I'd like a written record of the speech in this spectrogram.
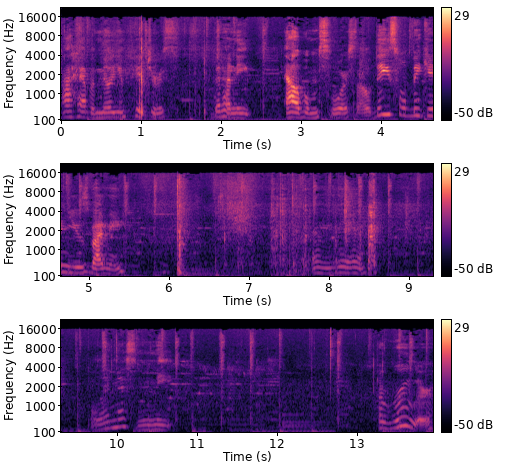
I have a million pictures that I need albums for, so these will be getting used by me. And then, isn't this neat? A ruler.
